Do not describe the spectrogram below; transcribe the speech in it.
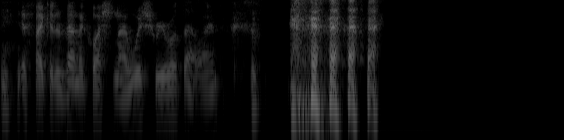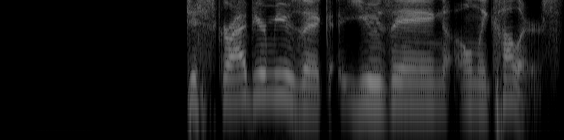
if I could invent a question, I wish we wrote that line. Describe your music using only colors.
